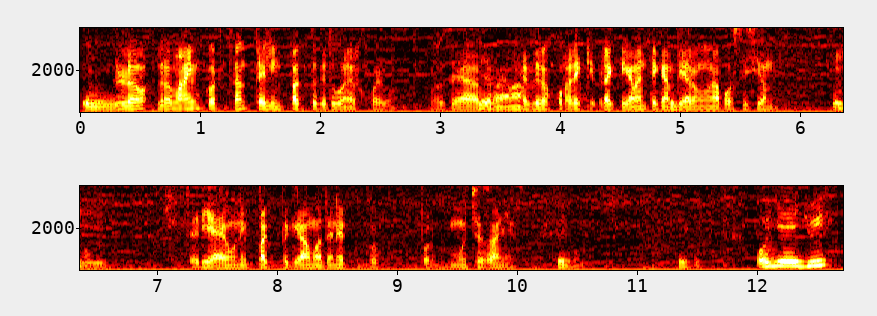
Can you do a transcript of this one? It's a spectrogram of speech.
Eh... Lo, lo, más importante es el impacto que tuvo en el juego. O sea, sí, es de los jugadores que prácticamente cambiaron una posición. Sí. Y sería un impacto que vamos a tener por, por muchos años. Sí. Oye, Luis,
